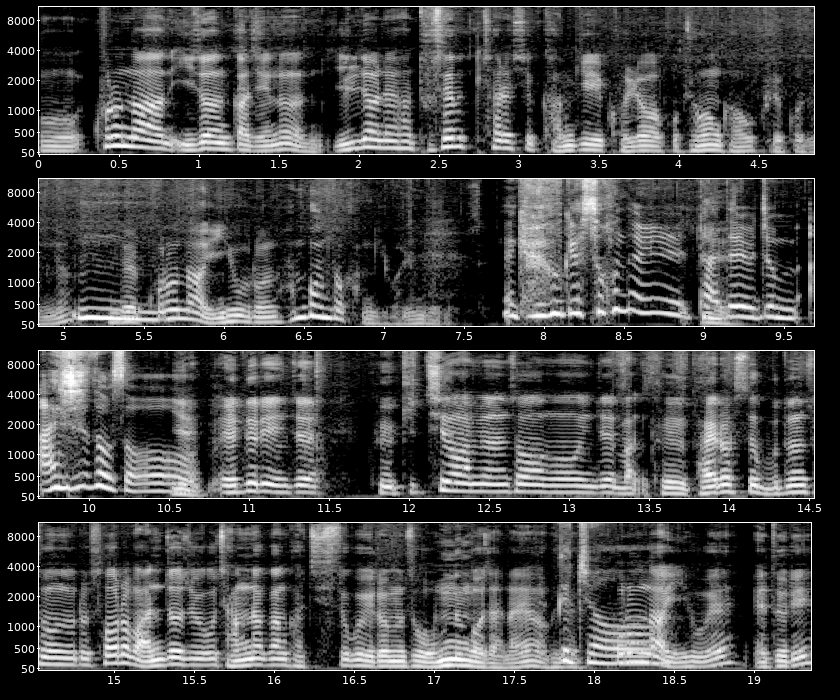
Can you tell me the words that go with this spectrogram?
어, 코로나 이전까지는 1년에 한 두세 차례씩 감기 걸려갖고 병원 가고 그랬거든요. 음. 근데 코로나 이후로는 한 번도 감기 걸린 적이 없어요. 결국에 손을 다들 좀안 씻어서 예, 애들이 이제 그 기침하면서 뭐 이제 마- 그 바이러스 묻은 손으로 서로 만져주고 장난감 같이 쓰고 이러면서 옵는 거잖아요. 그쵸. 코로나 이후에 애들이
